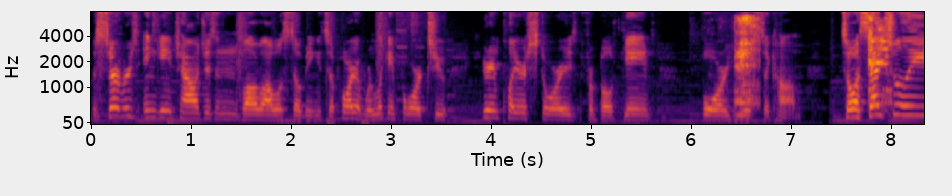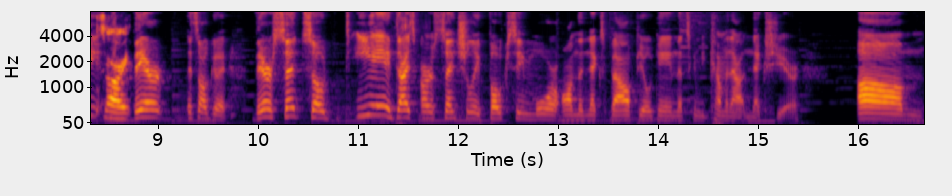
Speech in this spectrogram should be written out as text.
the servers, in-game challenges, and blah blah blah will still being supported. We're looking forward to hearing player stories for both games for years to come. So essentially, Sorry. they're it's all good. They're sent so EA and Dice are essentially focusing more on the next Battlefield game that's gonna be coming out next year. Um,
